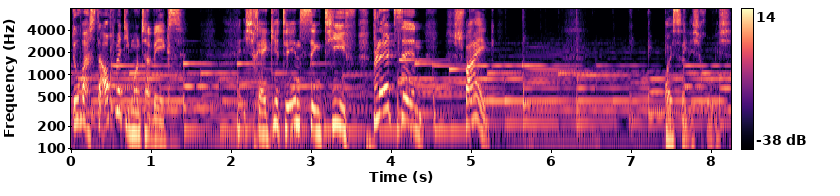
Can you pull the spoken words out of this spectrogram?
Du warst auch mit ihm unterwegs. Ich reagierte instinktiv. Blödsinn! Schweig! Äußerlich ruhig.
